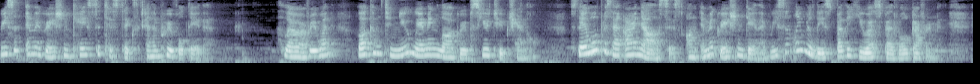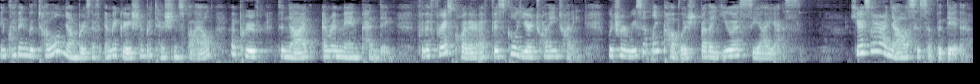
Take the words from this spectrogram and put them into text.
Recent immigration case statistics and approval data. Hello everyone, welcome to New Learning Law Group's YouTube channel. Today we'll present our analysis on immigration data recently released by the U.S. federal government, including the total numbers of immigration petitions filed, approved, denied, and remain pending for the first quarter of fiscal year 2020, which were recently published by the USCIS. Here's our analysis of the data.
